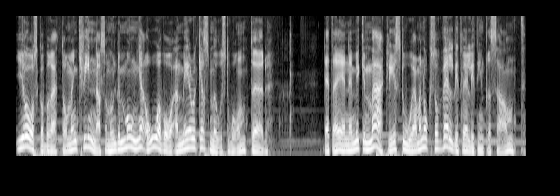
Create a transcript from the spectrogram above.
Jag ska berätta om en kvinna som under många år var America's Most Wanted. Detta är en mycket märklig historia men också väldigt, väldigt intressant.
